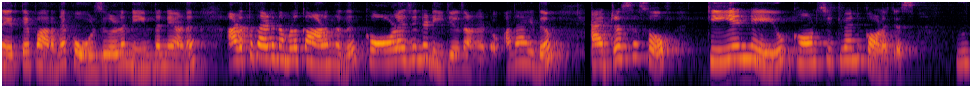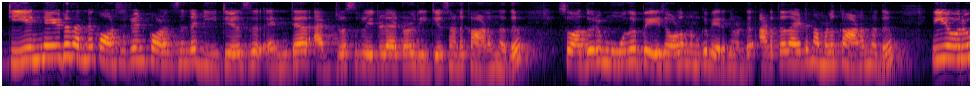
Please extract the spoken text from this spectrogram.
നേരത്തെ പറഞ്ഞ കോഴ്സുകളുടെ നെയിം തന്നെയാണ്. അടുത്തതായിട്ട് നമ്മൾ കാണുന്നത് കോളേജിന്റെ ഡീറ്റെയിൽസ് ആണ് കേട്ടോ. അതായത് addresses of T N A U constituent colleges T N എയുടെ തന്നെ കോൺസ്റ്റിറ്റ്യൻ കോളേജിന്റെ ഡീറ്റെയിൽസ് എന്റെ അഡ്രസ് റിലേറ്റഡ് ആയിട്ടുള്ള ഡീറ്റെയിൽസ് ആണ് കാണുന്നത്. സോ അതൊരു മൂന്ന് പേജോളം നമുക്ക് വരുന്നുണ്ട്. അടുത്തതായിട്ട് നമ്മൾ കാണുന്നത് ഈ ഒരു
